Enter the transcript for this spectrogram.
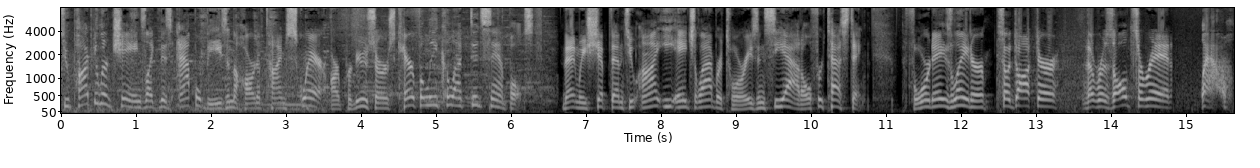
to popular chains like this Applebee's in the heart of Times Square. Our producers carefully collected samples. Then we shipped them to IEH Laboratories in Seattle for testing. Four days later, so, Doctor, the results are in. Wow,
